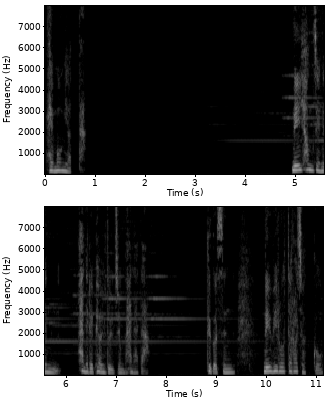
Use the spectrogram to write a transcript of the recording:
해몽이었다. 네 형제는 하늘의 별들 중 하나다. 그것은 네 위로 떨어졌고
